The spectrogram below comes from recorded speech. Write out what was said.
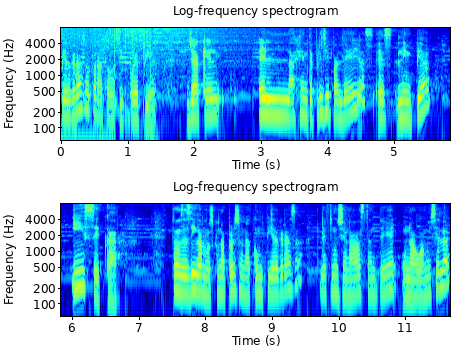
piel grasa o para todo tipo de piel, ya que el, el agente principal de ellas es limpiar y secar. Entonces, digamos que una persona con piel grasa le funciona bastante bien un agua micelar.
